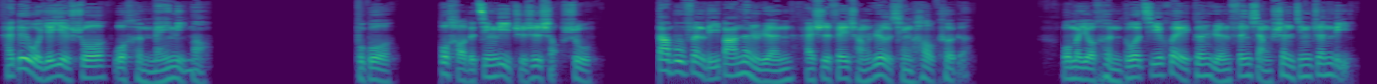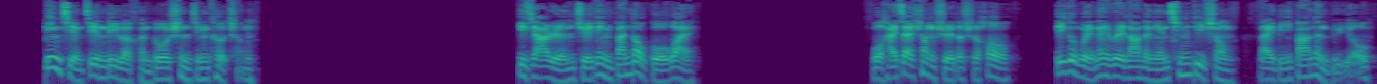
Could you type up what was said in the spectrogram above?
还对我爷爷说我很没礼貌。不过。不好的经历只是少数，大部分黎巴嫩人还是非常热情好客的。我们有很多机会跟人分享圣经真理，并且建立了很多圣经课程。一家人决定搬到国外。我还在上学的时候，一个委内瑞拉的年轻弟兄来黎巴嫩旅游，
